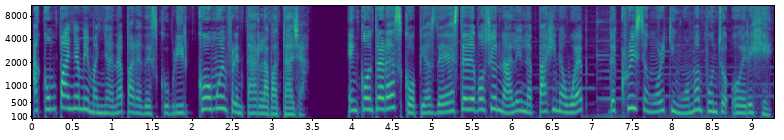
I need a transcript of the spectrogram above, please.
Acompáñame mañana para descubrir cómo enfrentar la batalla. Encontrarás copias de este devocional en la página web de christianworkingwoman.org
